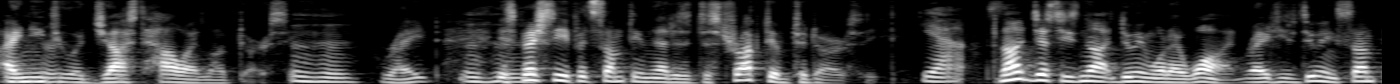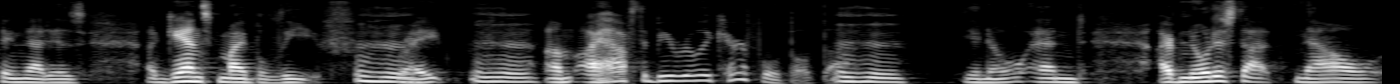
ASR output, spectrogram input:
I need Mm-hmm. to adjust how I love Darcy. Mm-hmm. Right. Mm-hmm. Especially if it's something that is destructive to Darcy. Yeah. It's not just he's not doing what I want, right? He's doing something that is against my belief, mm-hmm. right? Um, I have to be really careful about that, you know. And I've noticed that now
